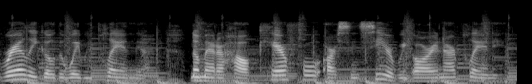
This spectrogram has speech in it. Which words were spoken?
rarely go the way we plan them, no matter how careful or sincere we are in our planning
